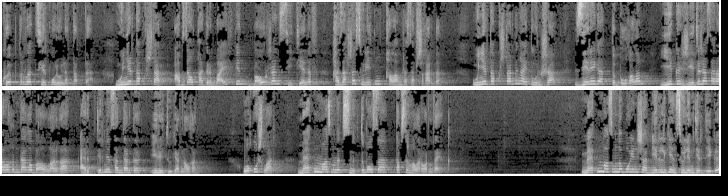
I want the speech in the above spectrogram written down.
көп қырлы циркуль ойлап тапты. Өнертапқыштар абзал қадырбаев пен бауыржан сейтенов қазақша сөйлейтін қалам жасап шығарды. Өнертапқыштардың айтуынша зерек атты бұл қалам екі жеті жас аралығындағы балаларға әріптер мен сандарды үйретуге арналған. Оқушылар мәтін мазмұны түсінікті болса тапсырмалар орындайық. Мәтін мазмұны бойынша берілген сөйлемдердегі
